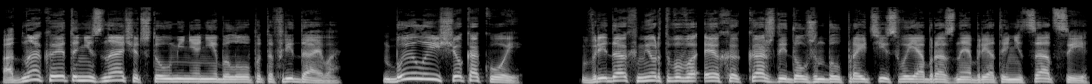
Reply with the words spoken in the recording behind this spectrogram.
Однако это не значит, что у меня не было опыта фридайва. Было еще какой. В рядах мертвого эха каждый должен был пройти своеобразный обряд инициации,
